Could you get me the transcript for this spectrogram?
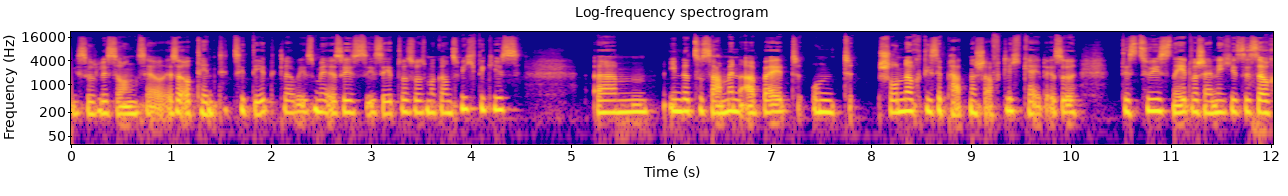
wie soll ich sagen, sehr, also Authentizität, glaube ich, ist mir, also ist, ist etwas, was mir ganz wichtig ist ähm, in der Zusammenarbeit und schon auch diese Partnerschaftlichkeit. Also das Ziel ist nicht, wahrscheinlich ist es auch,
